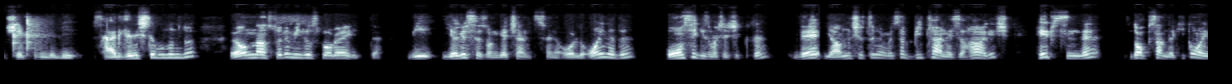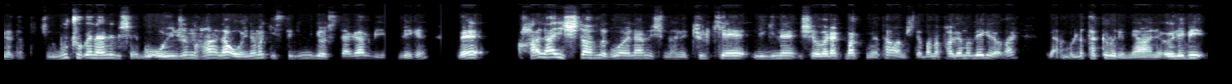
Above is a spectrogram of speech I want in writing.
şeklinde bir serzenişte bulundu ve ondan sonra Middlesbrough'a gitti. Bir yarı sezon geçen sene orada oynadı. 18 maça çıktı ve yanlış hatırlamıyorsam bir tanesi hariç hepsinde 90 dakika oynadı. Şimdi bu çok önemli bir şey. Bu oyuncunun hala oynamak istediğini gösteren bir veri ve hala iştahlı. Bu önemli şimdi. Hani Türkiye ligine şey olarak bakmıyor. Tamam işte bana paramı veriyorlar. Ben burada takılırım. Yani öyle bir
